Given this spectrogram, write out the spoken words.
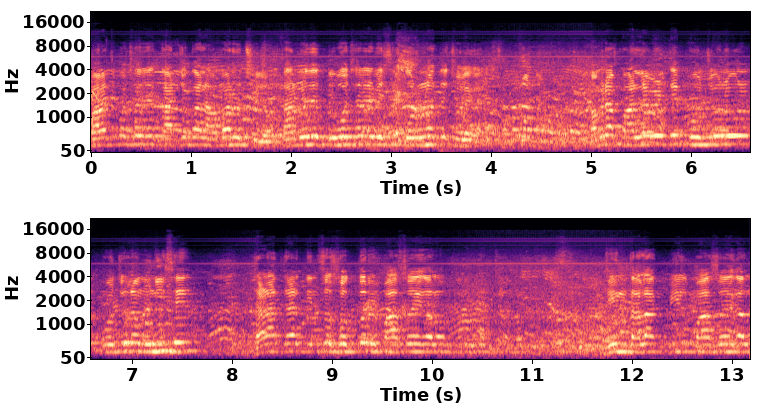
পাঁচ বছরের কার্যকাল আমারও ছিল তার মধ্যে দু বছরের বেশি করোনাতে চলে গেল। আমরা পার্লামেন্টে পৌঁছলো পৌঁছলাম উনিশে। ধারা ধারা তিনশো সত্তরের পাস হয়ে গেল। তিন তালাক বিল পাস হয়ে গেল।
